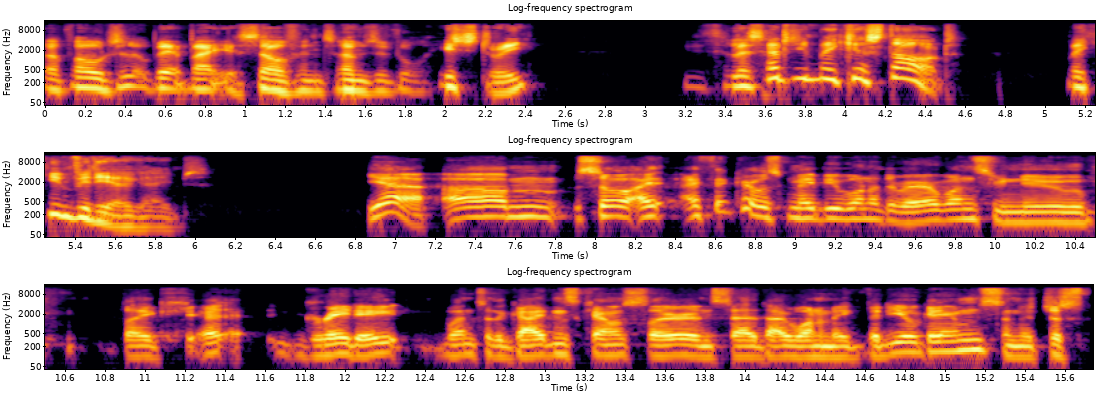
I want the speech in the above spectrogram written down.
divulge a little bit about yourself in terms of your history? Tell us how did you make your start making video games? Yeah. Um, so I, I think I was maybe one of the rare ones who knew like eh, grade eight, went to the guidance counselor and said, I want to make video games. And it just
